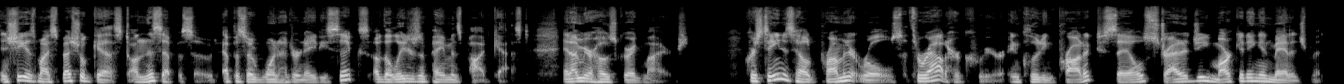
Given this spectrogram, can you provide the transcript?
and she is my special guest on this episode, episode 186 of the Leaders in Payments podcast. And I'm your host, Greg Myers. Christine has held prominent roles throughout her career, including product, sales, strategy, marketing, and management.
